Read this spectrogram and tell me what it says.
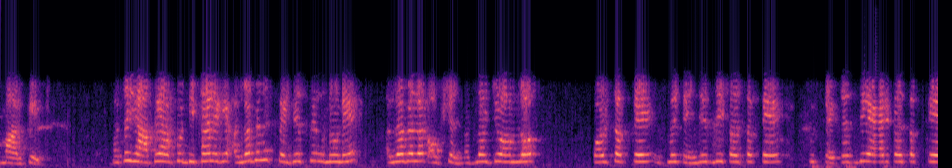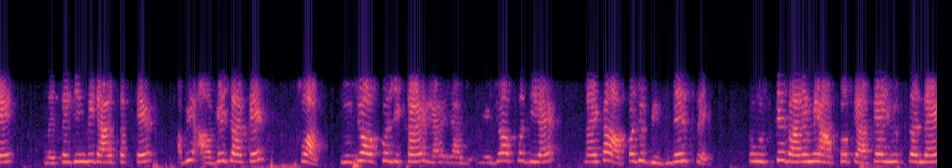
market मतलब यहाँ पे आपको दिखा लगे अलग अलग पेजेस पे उन्होंने अलग अलग ऑप्शन मतलब जो हम लोग पढ़ सकते हैं उसमें चेंजेस भी कर सकते हैं कुछ स्टेटस भी ऐड कर सकते हैं मैसेजिंग भी डाल सकते। हैं अभी आगे जाके स्वाद ये जो आपको लिखा है ये जो आपको दिया है लाइक आपका जो बिज़नेस है तो उसके बारे में आपको क्या क्या यूज़ करना है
